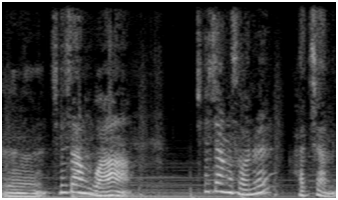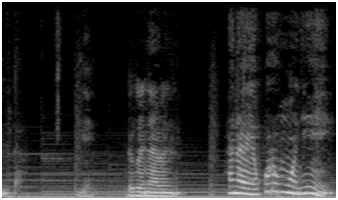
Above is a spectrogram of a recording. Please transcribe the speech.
예, 췌장과 췌장선을 같이 합니다. 예, 왜 그러냐면 하나의 호르몬이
